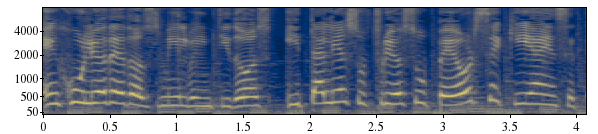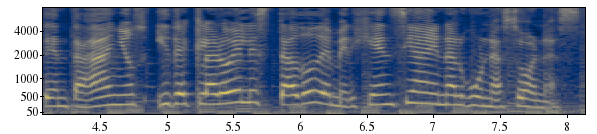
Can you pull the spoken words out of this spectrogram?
En julio de 2022, Italia sufrió su peor sequía en 70 años y declaró el estado de emergencia en algunas zonas.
